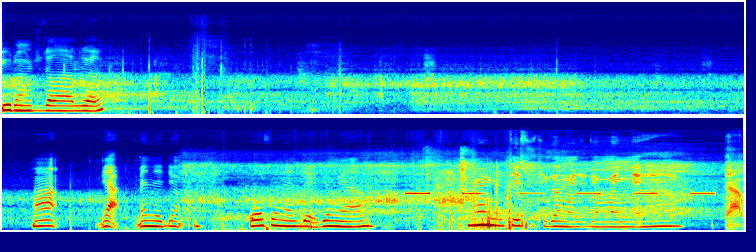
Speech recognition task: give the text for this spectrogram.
yolumuzu da ayarlayalım. Ha ya ben de diyorum. Dosya nerede diyorum ya. Niye ya ses çıkamıyor diyorum ben de. Ya.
